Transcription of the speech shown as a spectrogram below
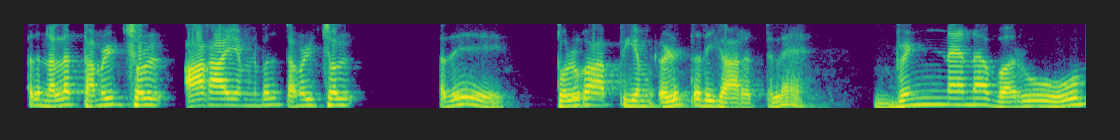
அது நல்ல தமிழ் சொல் ஆகாயம் என்பது தமிழ் சொல் அது தொல்காப்பியம் எழுத்ததிகாரத்துல விண்ணன வரூம்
